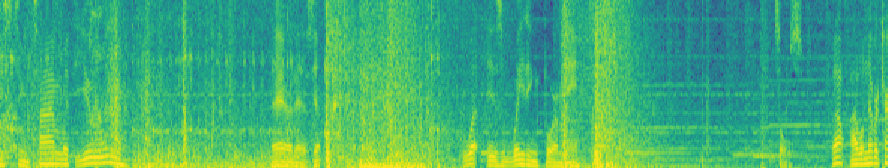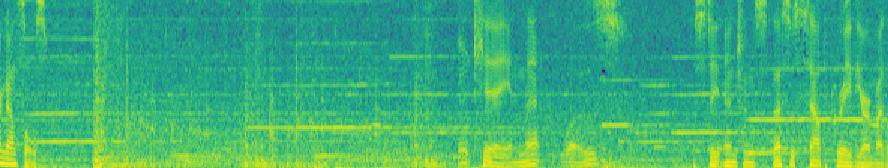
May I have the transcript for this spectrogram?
Wasting time with you. There it is, yep. What is waiting for me? Souls. Well, I will never turn down souls. Okay, and that was the state entrance. This was South Graveyard by the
